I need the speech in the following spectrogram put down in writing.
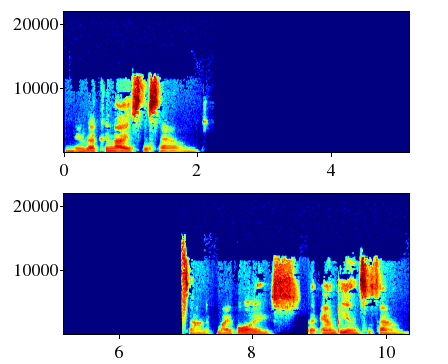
You recognize the sound. Sound of my voice, the ambience sound.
